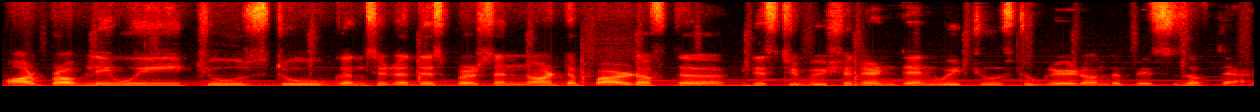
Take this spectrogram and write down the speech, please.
or probably we choose to consider this person not a part of the distribution and then we choose to grade on the basis of that.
